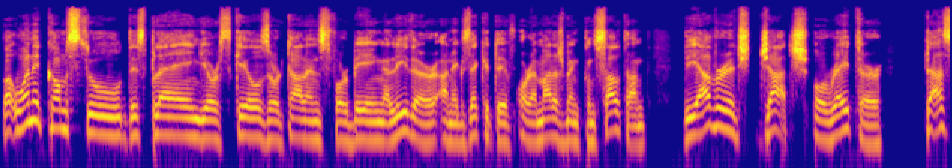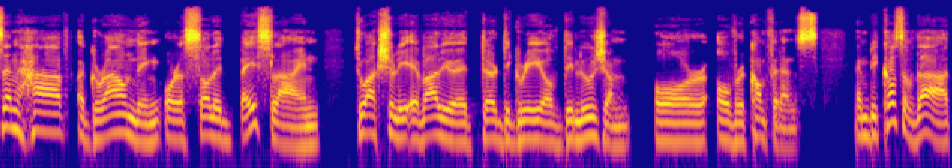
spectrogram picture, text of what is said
But when it comes to displaying your skills or talents for being a leader, an executive, or a management consultant, the average judge or rater doesn't have a grounding or a solid baseline to actually evaluate their degree of delusion or overconfidence. And because of that,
